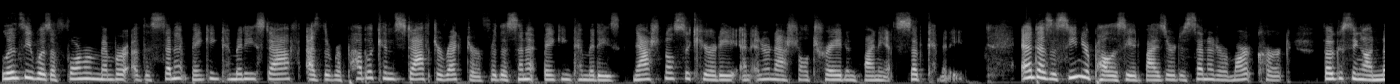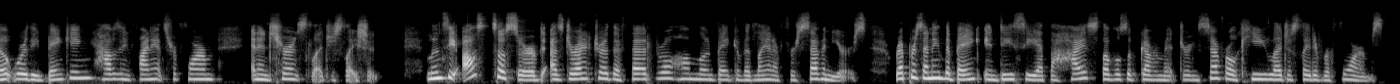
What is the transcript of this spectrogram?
Lindsey was a former member of the Senate Banking Committee staff as the Republican staff director for the Senate Banking Committee's National Security and International Trade and Finance Subcommittee and as a senior policy advisor to Senator Mark Kirk, focusing on noteworthy banking, housing finance reform, and insurance legislation. Lindsey also served as director of the Federal Home Loan Bank of Atlanta for seven years, representing the bank in DC at the highest levels of government during several key legislative reforms,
